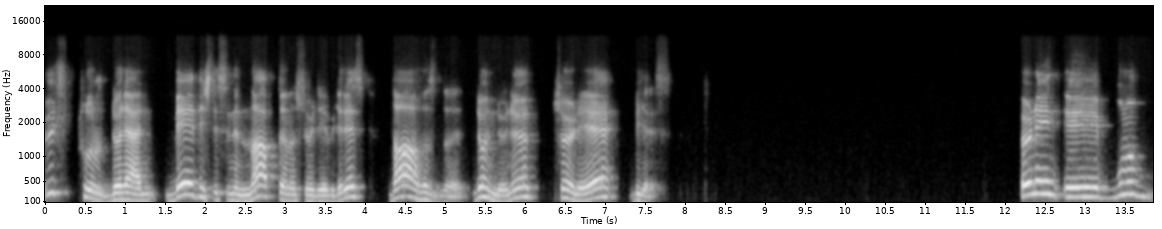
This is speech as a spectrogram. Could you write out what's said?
3 tur dönen B dişlisinin ne yaptığını söyleyebiliriz. Daha hızlı döndüğünü söyleyebiliriz. Örneğin e, bunu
